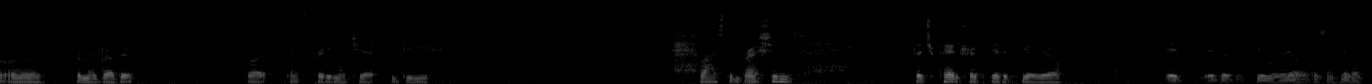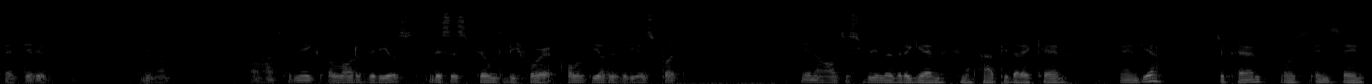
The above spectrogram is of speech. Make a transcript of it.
uh, for my brother but that's pretty much it. The last impressions, the Japan trip didn't feel real. It it doesn't feel real. It doesn't feel like I did it. You know, to make a lot of videos. This is filmed before all of the other videos, but you know, I'll just relive it again, and I'm happy that I can. And yeah, Japan was insane,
